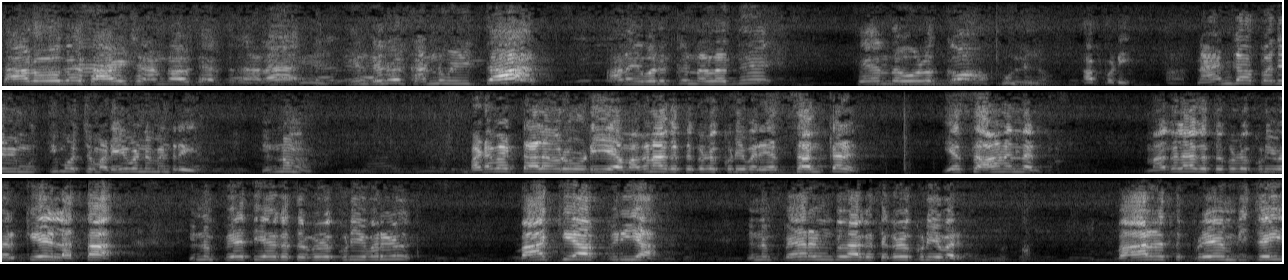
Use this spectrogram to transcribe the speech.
சாலோக சாயிஷ நான்காவது சேர்த்தனால இன்று கண்ணு விழித்தால் அனைவருக்கும் நல்லது சேர்ந்தவர்களுக்கும் புண்ணியம். அப்படி. நான்காம் பதவி முத்தி மோட்சம் அடைய வேண்டும் என்று இன்னும் படவெட்டால் மகனாக திகழக்கூடியவர் எஸ் சங்கர் எஸ் ஆனந்தன் மகளாக திகழக்கூடியவர் கே லதா இன்னும் பேத்தியாக திகழக்கூடியவர்கள் பாக்கியா பிரியா இன்னும் பேரன்களாக திகழக்கூடியவர் பாரத் பிரேம் விஜய்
